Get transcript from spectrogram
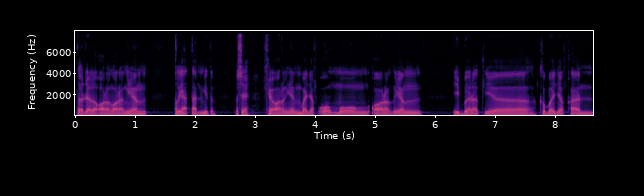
itu adalah orang-orang yang kelihatan gitu. Maksudnya kayak orang yang banyak omong orang yang ibaratnya kebanyakan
